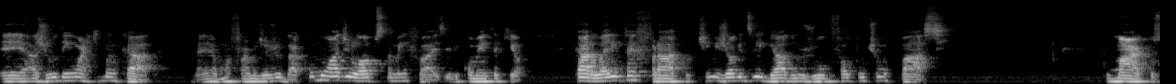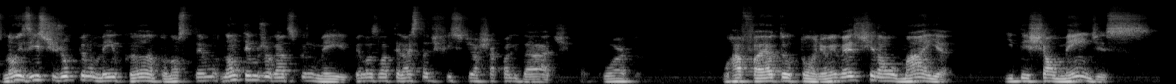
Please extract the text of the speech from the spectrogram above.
é, ajudem o arquibancada, né? É uma forma de ajudar. Como o Adi Lopes também faz, ele comenta aqui, ó. Cara, o Wellington é fraco, o time joga desligado no jogo, falta o último passe. O Marcos, não existe jogo pelo meio campo, nós temos, não temos jogadas pelo meio. Pelas laterais está difícil de achar qualidade, concordo. O Rafael Teutônio, ao invés de tirar o Maia e deixar o Mendes,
